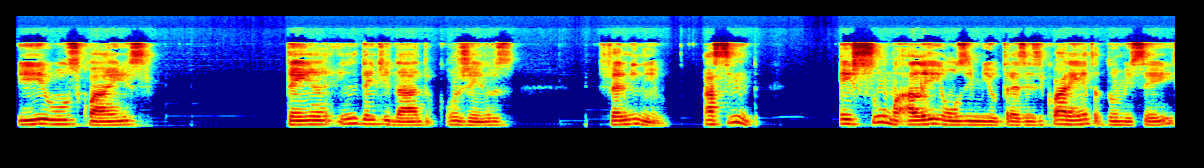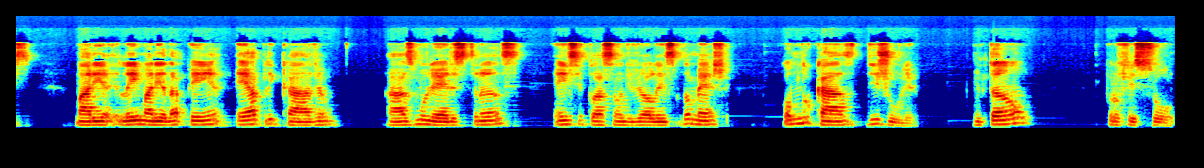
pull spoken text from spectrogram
e os quais tenha identidade com gêneros feminino. Assim, Em suma, a Lei 11.340, de 2006, Maria, Lei Maria da Penha, é aplicável às mulheres trans em situação de violência doméstica, como no caso de Júlia. Então, professor,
